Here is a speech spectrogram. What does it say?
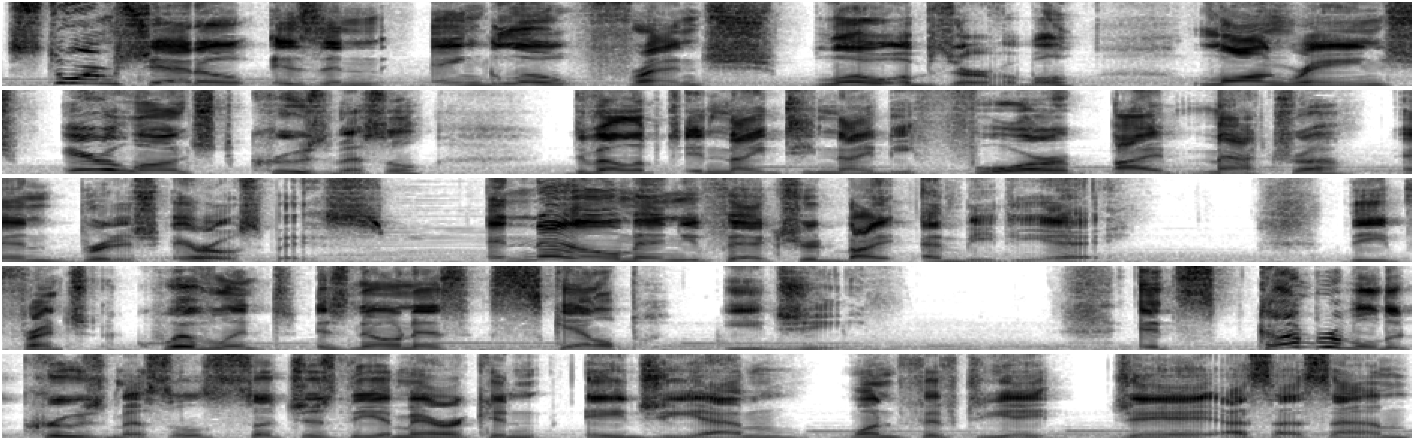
Storm Shadow is an Anglo-French, low-observable, long-range, air-launched cruise missile developed in 1994 by Matra and British Aerospace, and now manufactured by MBDA. The French equivalent is known as Scalp EG. It's comparable to cruise missiles such as the American AGM-158 JASSM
